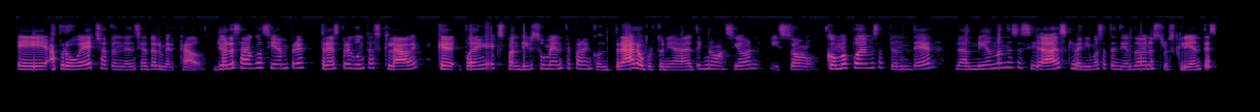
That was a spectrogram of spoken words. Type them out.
eh, aprovecha tendencias del mercado. Yo les hago siempre tres preguntas clave que pueden expandir su mente para encontrar oportunidades de innovación y son, ¿cómo podemos atender las mismas necesidades que venimos atendiendo de nuestros clientes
